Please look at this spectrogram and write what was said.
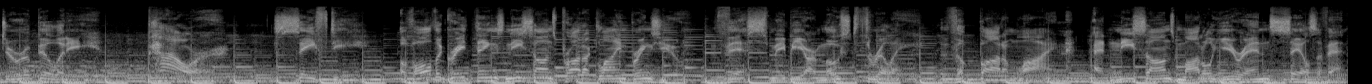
Durability, power, safety. Of all the great things Nissan's product line brings you, this may be our most thrilling. The bottom line at Nissan's model year end sales event.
